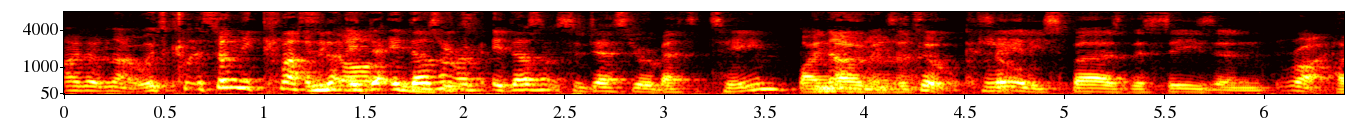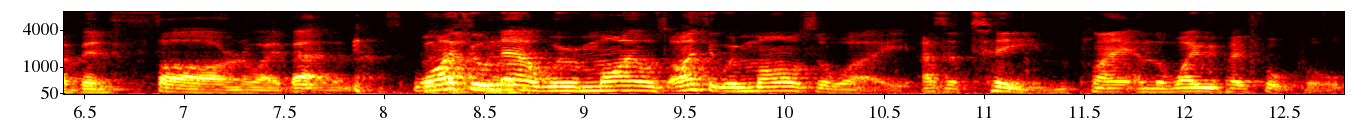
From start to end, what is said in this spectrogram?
I don't know. It's, cl- it's only classic. It, it, it doesn't. it's- It doesn't suggest you're a better team by No, no, no, means no, at all. Clearly, Spurs this season Right. have been far and away better than us. Well, I feel now we're miles. I think we're miles away as a team playing, and the way we play football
